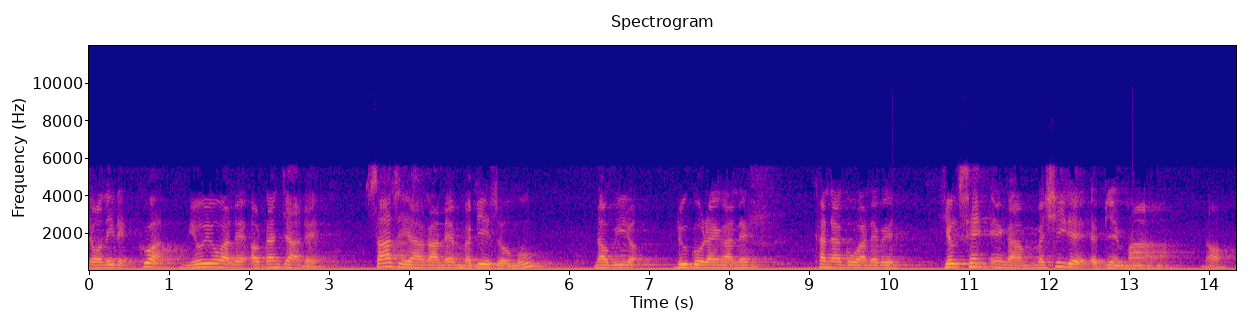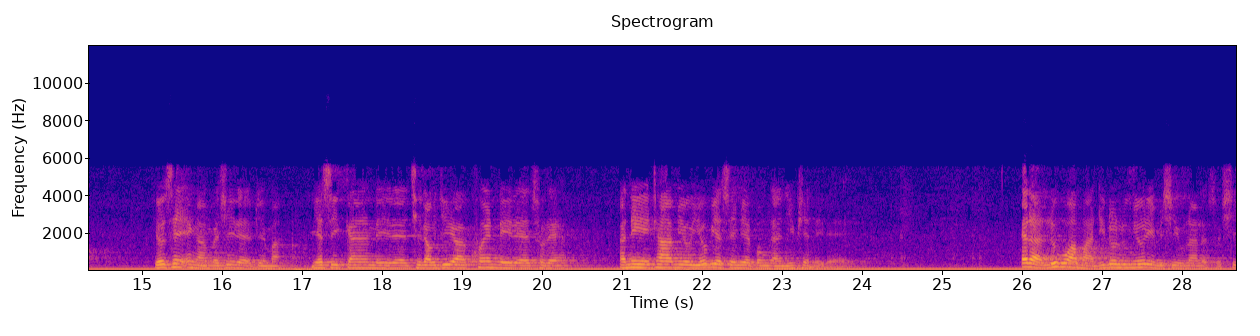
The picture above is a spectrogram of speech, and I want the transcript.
တော်သေးတယ်ခုကမျိုးရိုးကလည်းအောက်တန်းကြတယ်စားစရာကလည်းမပြည့်စုံဘူးနောက်ပြီးတော့လူကိုယ်တိုင်ကလည်းခန္ဓာကိုယ်ကလည်းပဲရုပ်ဆင်းအင်္ဂါမရှိတဲ့အပြင်မှာနော်ရုပ်ဆင်းအင်္ဂါမရှိတဲ့အပြင်မှာမျက်စိကန်းနေတယ်ခြေထောက်ကြီးကခွင်းနေတယ်ဆိုတဲ့အနေအထားမျိုးရုပ်ပြည့်စင်ပြည့်ပုံစံကြီးဖြစ်နေတယ် အဲ့ဒါလူဘဝမှာဒီလိုလူမျိုးတွေမရှိဘူးလားလို့ဆိုရှိ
